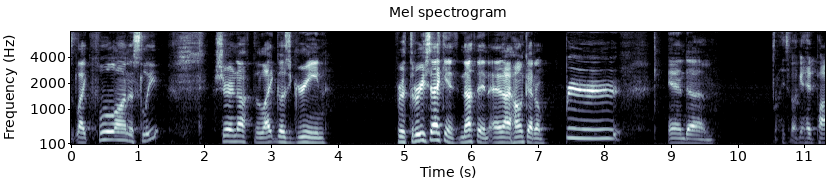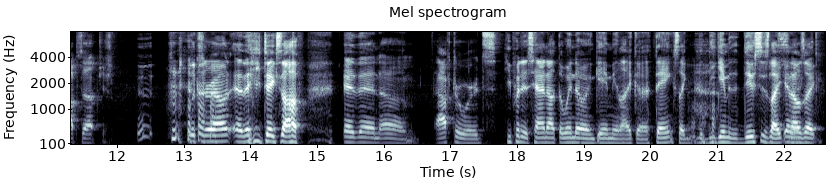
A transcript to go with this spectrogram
a, like full on asleep. Sure enough, the light goes green for three seconds, nothing, and I honk at him, and um, his fucking head pops up, just looks around, and then he takes off, and then um, afterwards he put his hand out the window and gave me like a thanks, like he gave me the deuces, like, and I was like,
